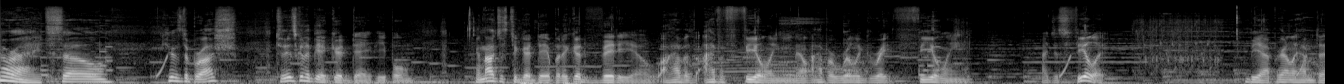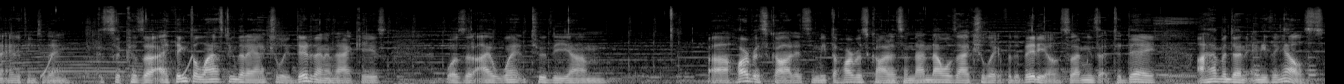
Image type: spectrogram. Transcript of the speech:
Alright, so here's the brush. Today's gonna be a good day, people. And not just a good day, but a good video. I have a, I have a feeling, you know? I have a really great feeling. I just feel it. But yeah, apparently I haven't done anything today. Because uh, I think the last thing that I actually did then in that case was that I went to the um, uh, Harvest Goddess and meet the Harvest Goddess, and then that was actually it for the video. So that means that today I haven't done anything else.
